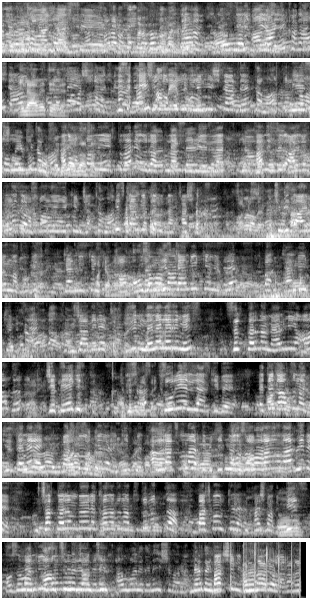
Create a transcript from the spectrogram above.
Kanal. İlave TV. Biz el sallayabilir miyim? 1923'lerde Tamam. Sallayabilir miyim? Hani Osmanlı'yı yıktılar ya Iraklılar, Suriyeliler. Hani siz ayrıldınız ya Osmanlı'yı yıkınca. Biz kendi ülkemizden kaçtık. Biz ayrılmadık. Biz kendi ülkemizde kaldık. O zaman Biz kendi ülkemizde, bak kendi ülkemizde mücadele ettik. Bizim nenelerimiz sırtlarına mermiyi aldı, cepheye gitti. Suriyeliler gibi etek altına gizlenerek başka ülkelere gitmedi. Iraklılar gibi gitmedi. Afganlılar gibi uçakların böyle kanadına tutunup da başka ülkelere kaçmadı. Biz O zaman kendi 6 ülkemizde milyon Türk. Almanya'da ne işi var? Nereden Bak şimdi Ananı arıyorlar,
